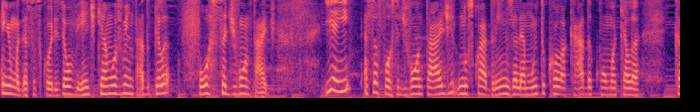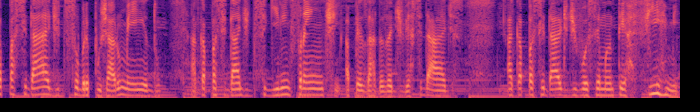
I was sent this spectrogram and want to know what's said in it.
E uma dessas cores é o verde, que é movimentado pela força de vontade. E aí, essa força de vontade nos quadrinhos ela é muito colocada como aquela capacidade de sobrepujar o medo, a capacidade de seguir em frente apesar das adversidades, a capacidade de você manter firme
